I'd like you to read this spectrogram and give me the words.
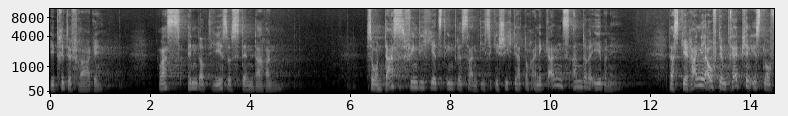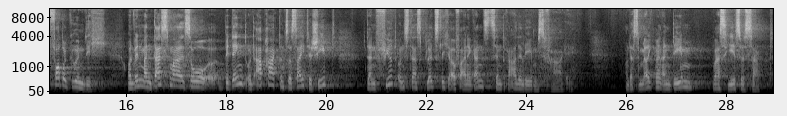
die dritte Frage. Was ändert Jesus denn daran? So, und das finde ich jetzt interessant. Diese Geschichte hat noch eine ganz andere Ebene. Das Gerangel auf dem Treppchen ist nur vordergründig. Und wenn man das mal so bedenkt und abhakt und zur Seite schiebt, dann führt uns das plötzlich auf eine ganz zentrale Lebensfrage. Und das merkt man an dem, was Jesus sagt.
